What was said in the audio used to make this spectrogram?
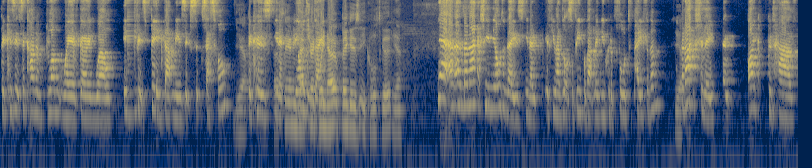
because it's a kind of blunt way of going, well, if it's big, that means it's successful. Yeah. Because you know, That's the only olden metric days- we know. Big is equals good. Yeah. yeah, and, and then actually in the olden days, you know, if you had lots of people, that meant you could afford to pay for them. Yeah. But actually, you know, I could have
